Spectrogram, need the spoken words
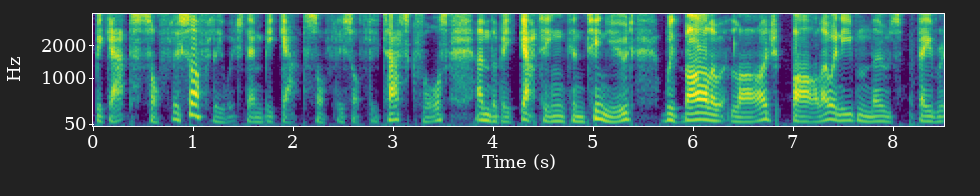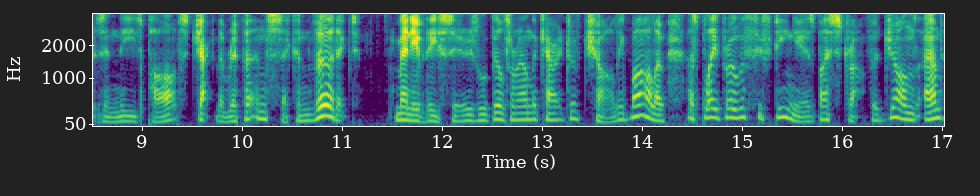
begat Softly Softly, which then begat Softly Softly Task Force, and the begatting continued with Barlow at large, Barlow, and even those favourites in these parts, Jack the Ripper and Second Verdict. Many of these series were built around the character of Charlie Barlow, as played for over 15 years by Stratford Johns, and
